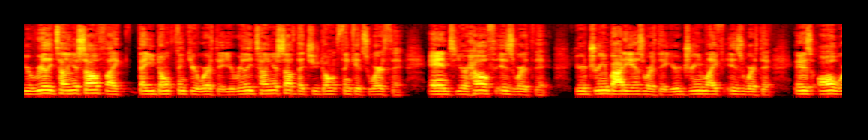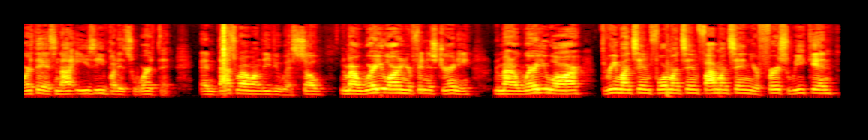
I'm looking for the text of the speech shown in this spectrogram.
you're really telling yourself like that you don't think you're worth it. You're really telling yourself that you don't think it's worth it. And your health is worth it. Your dream body is worth it. Your dream life is worth it. It is all worth it. It's not easy, but it's worth it. And that's what I want to leave you with. So no matter where you are in your fitness journey, no matter where you are, three months in, four months in, five months in, your first week in,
